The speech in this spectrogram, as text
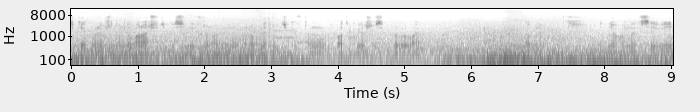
Тільки як вони вже там домарачують, якісь свої хренові мови роблять, тільки в тому випадку я щось пробиваю. Добре. Від нього ми в сейві.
